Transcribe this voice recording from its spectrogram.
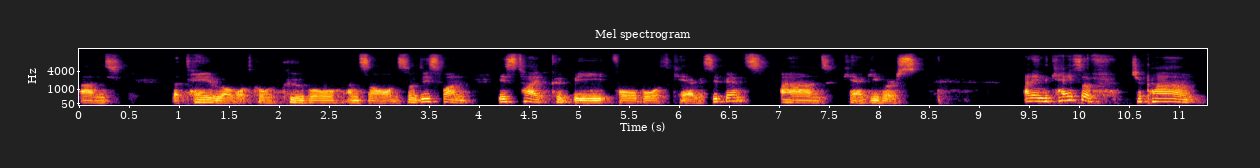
and the tail robot called Qoobo, and so on. So this one, this type could be for both care recipients and caregivers. And in the case of Japan,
